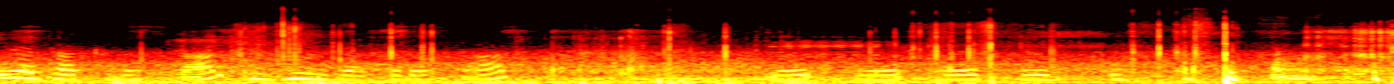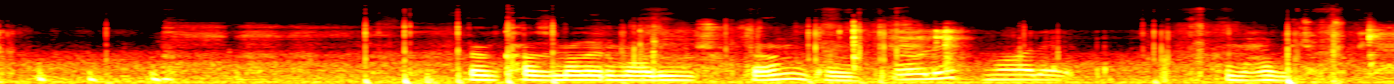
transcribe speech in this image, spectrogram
Evet arkadaşlar. Kızıyoruz arkadaşlar. Evet, evet, evet, evet. Ben kazmalarımı alayım şuradan. Tamam. Olet molet. Ama bu çocuk ya.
